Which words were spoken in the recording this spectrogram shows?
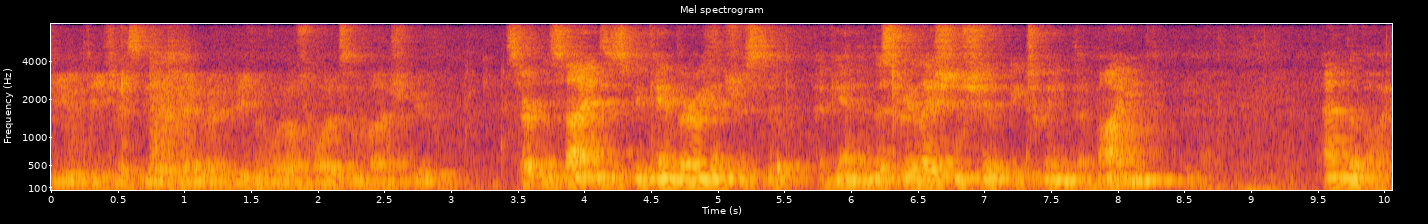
viele, die ich jetzt nicht erwähnen werde, wie Jung oder Freud zum Beispiel. certain scientists became very interested, again, in this relationship between the mind and the body.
